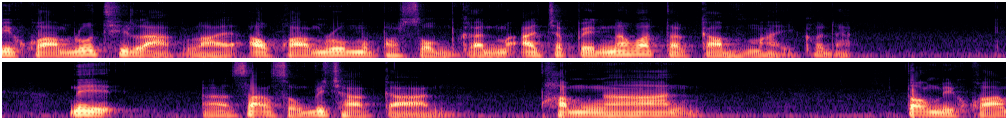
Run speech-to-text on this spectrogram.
มีความรู้ที่หลากหลาย เอาความรู้มาผสมกันมันอาจจะเป็นนวัตกรรมใหม่ก็ได้ นี่สร้างสมวิชาการทำงานต้องมีความ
